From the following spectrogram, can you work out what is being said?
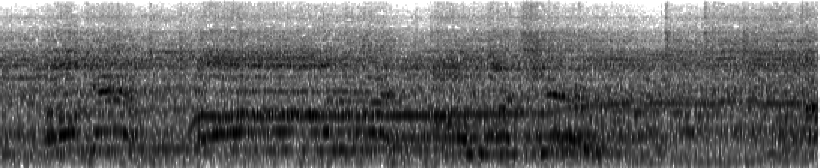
Okay.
